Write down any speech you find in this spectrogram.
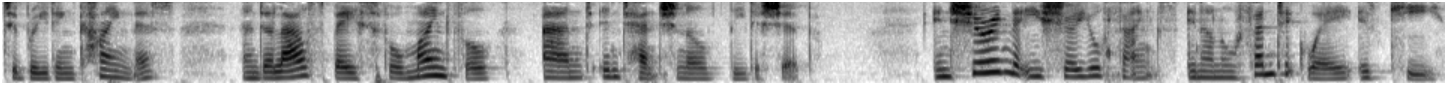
to breeding kindness and allow space for mindful and intentional leadership. Ensuring that you show your thanks in an authentic way is key.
